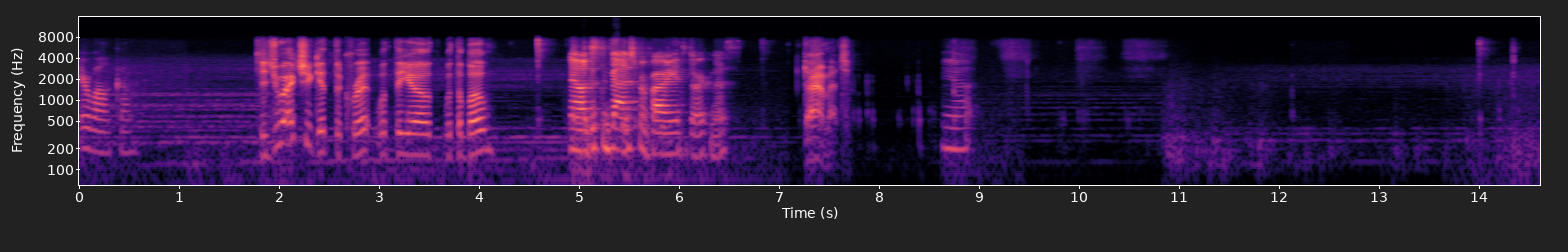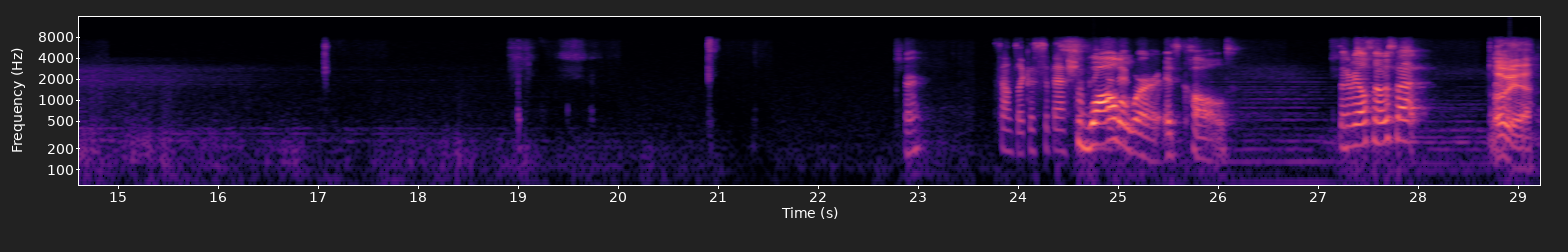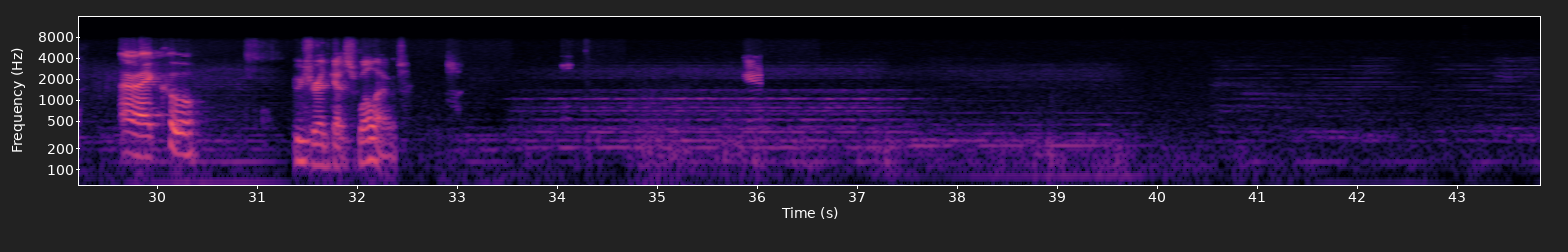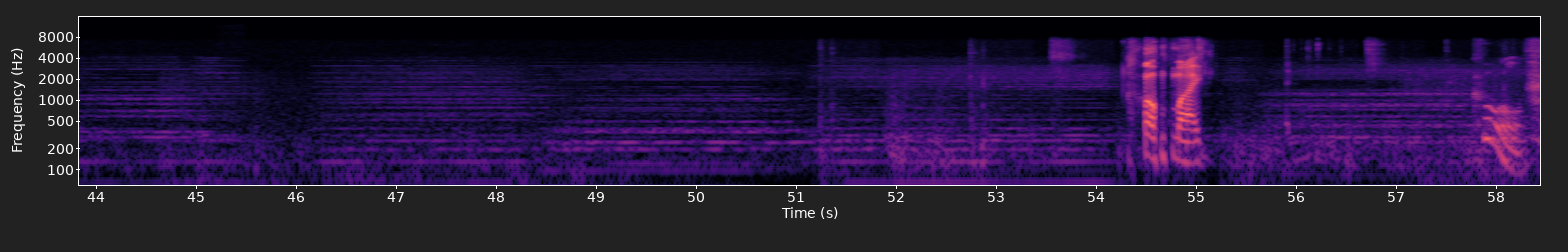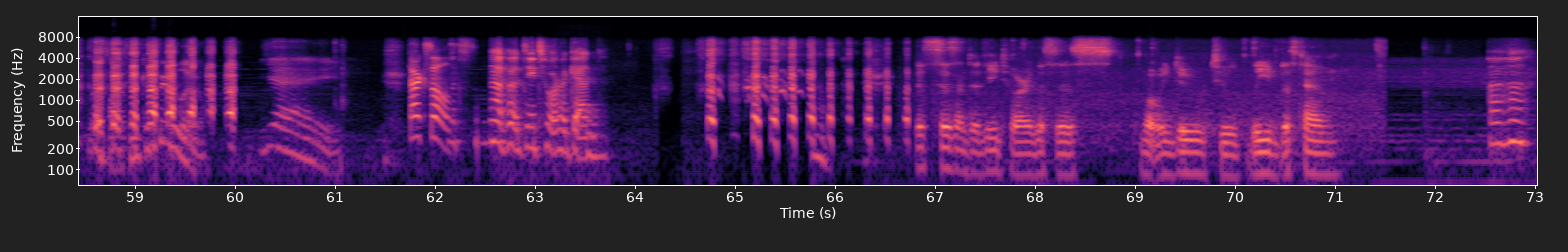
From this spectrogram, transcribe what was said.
You're welcome. Did you actually get the crit with the uh with the bow? No, disadvantage for firing into darkness. Damn it. Yeah. Sure. Sounds like a Sebastian. thing. Swallower, it's called. Does anybody else notice that? Oh yeah. Alright, cool. Who's ready to get swallowed? Oh my. Cool. We're fighting Cthulhu. Yay. Dark Souls. Let's never detour again. This isn't a detour. This is what we do to leave this town. Uh huh.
